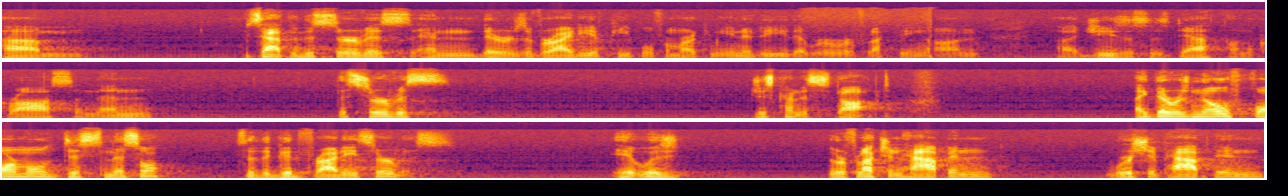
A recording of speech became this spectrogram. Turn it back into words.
Um, we sat through the service, and there was a variety of people from our community that were reflecting on uh, Jesus' death on the cross. And then the service just kind of stopped. Like there was no formal dismissal to the Good Friday service. It was, the reflection happened, worship happened,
